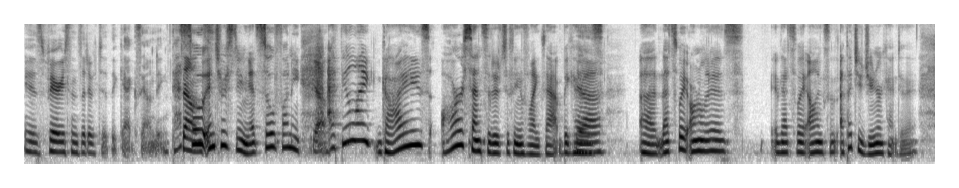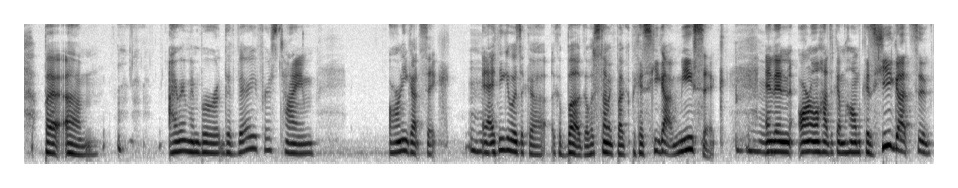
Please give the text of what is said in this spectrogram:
is very sensitive to the gag sounding That's so interesting. It's so funny. Yeah. I feel like guys are sensitive to things like that because Yeah. uh, that's the way Arnold is. and That's the way Alex is. I bet you Junior can't do it. But um, I remember the very first time Arnie got sick. And I think it was like a like a bug, a stomach bug, because he got me sick, and then Arnold had to come home because he got sick.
